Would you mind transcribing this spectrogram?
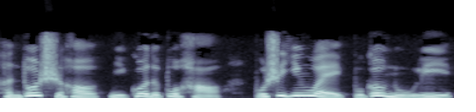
很多时候，你过得不好，不是因为不够努力，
